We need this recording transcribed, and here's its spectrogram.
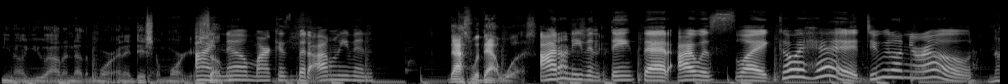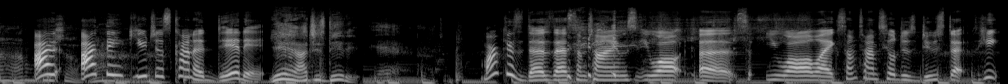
you know, you out another more an additional mortgage. I so know, Marcus, but I don't even that's what that was. I don't even think that I was like, go ahead, do it on your own. No, I don't I think so. I Nah. think you just kind of did it. Yeah, I just did it. Yeah. Marcus does that sometimes. you all, uh, you all like sometimes he'll just do stuff. He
